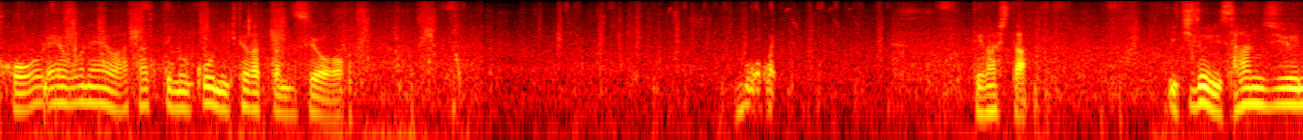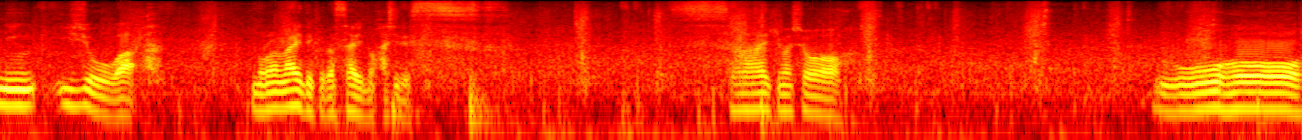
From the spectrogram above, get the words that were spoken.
これをね渡って向こうに行きたかったんですよ。出ました。一度に30人以上は乗らないでくださいの橋です。さあ行きましょう。おお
